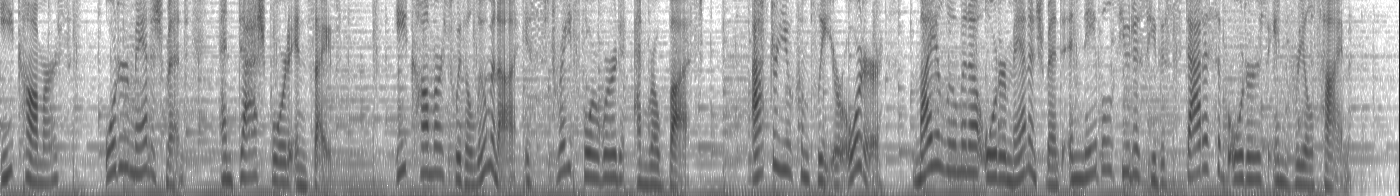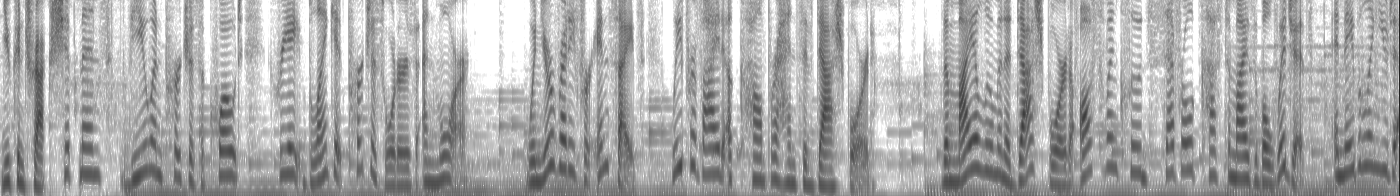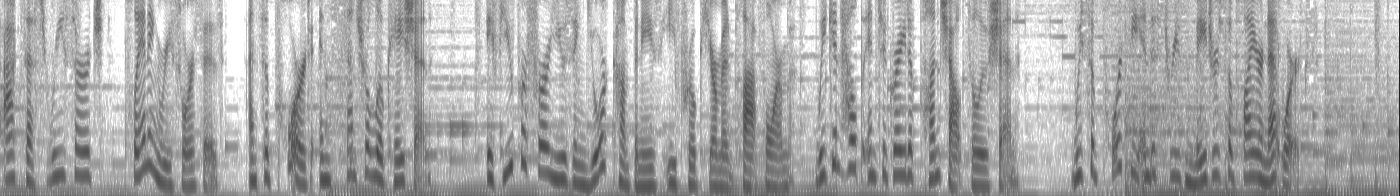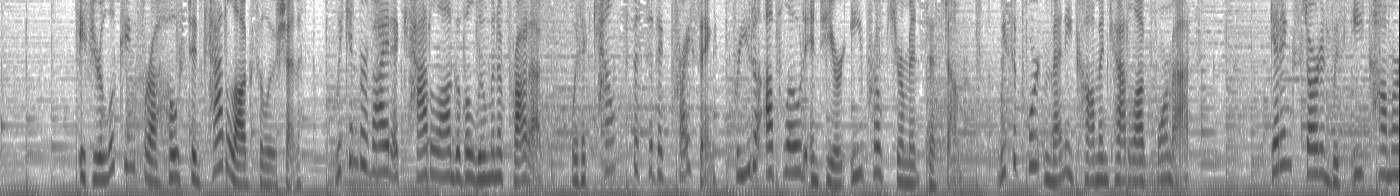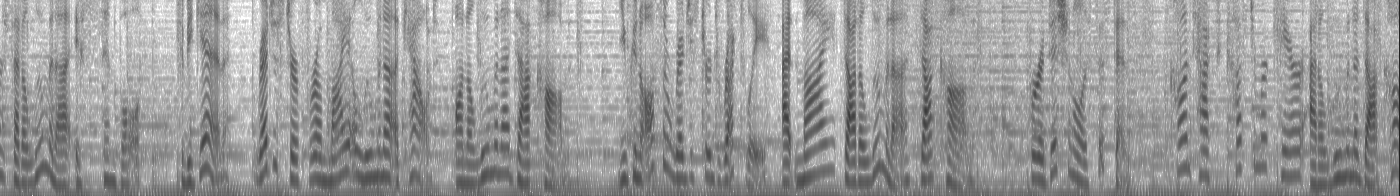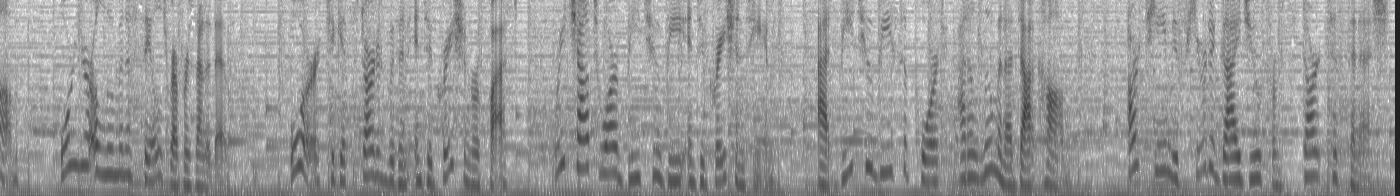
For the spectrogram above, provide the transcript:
e-commerce, order management, and dashboard insights. E-commerce with Illumina is straightforward and robust. After you complete your order, MyIllumina Order Management enables you to see the status of orders in real time. You can track shipments, view and purchase a quote, create blanket purchase orders, and more. When you're ready for insights, we provide a comprehensive dashboard. The MyIllumina dashboard also includes several customizable widgets, enabling you to access research, planning resources, and support in central location. If you prefer using your company's e-procurement platform, we can help integrate a punch-out solution. We support the industry's major supplier networks. If you're looking for a hosted catalog solution, we can provide a catalog of Illumina products with account-specific pricing for you to upload into your e-procurement system. We support many common catalog formats. Getting started with e-commerce at Illumina is simple. To begin, register for a My Illumina account on illumina.com. You can also register directly at my.illumina.com. For additional assistance, contact customer care at illumina.com or your Illumina sales representative. Or to get started with an integration request, reach out to our B2B integration team at b2bsupport at illumina.com. Our team is here to guide you from start to finish.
